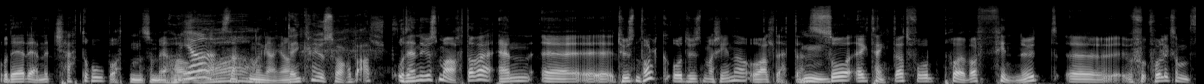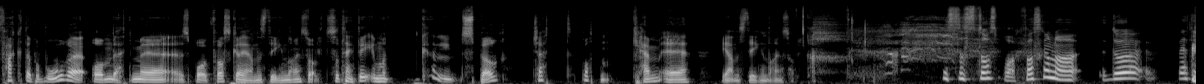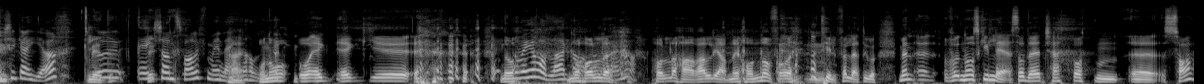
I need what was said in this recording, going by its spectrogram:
Og det er denne chat-roboten som vi har Ja. snakket om noen ganger. Den kan jo svare på alt. Og den er jo smartere enn eh, 1000 folk og 1000 maskiner og alt dette. Så jeg tenkte at for å prøve å finne ut eh, få- Få liksom fakta på bordet om dette med språkforsker Janne Stigen Drangsholt, så tenkte jeg jeg må spørre chat-boten. hvem er Janne Stigen Drangsholt. Hvis det står språkforsker nå, da vet jeg ikke hva jeg gjør. Glede- jeg er ikke ansvarlig for mine egne Og nå, og jeg, jeg eh, nå, Nå må jeg holde nå holder, holder Harald gjerne i hånda for i tilfelle dette går. Men eh, for nå skal jeg lese det chatboten eh, sa.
